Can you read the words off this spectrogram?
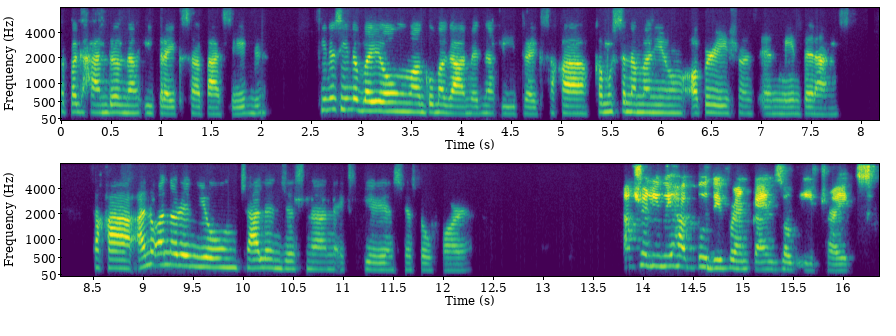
sa pag-handle ng e-trike sa Pasig? Sino-sino ba yung mga gumagamit ng e-trike? Saka kamusta naman yung operations and maintenance? Saka ano-ano rin yung challenges na na-experience niyo so far? Actually, we have two different kinds of e-trikes,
